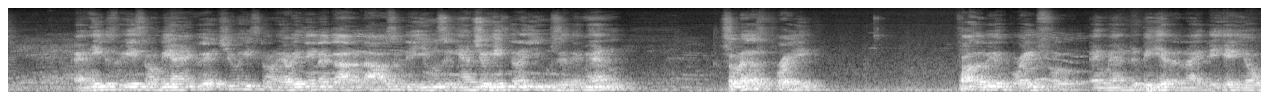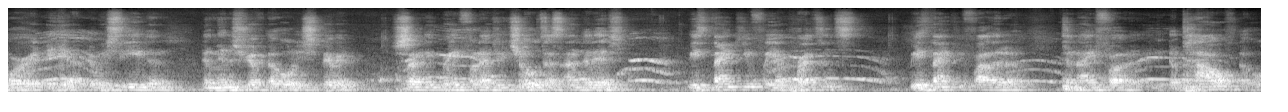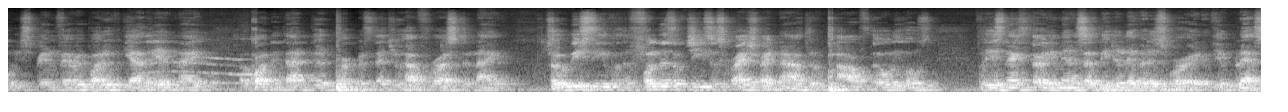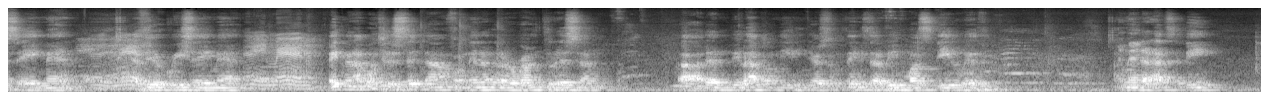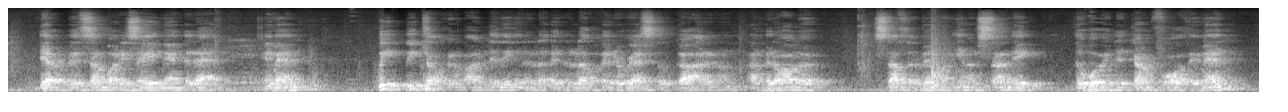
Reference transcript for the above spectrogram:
And he's, he's going to be angry at you. He's going to, everything that God allows him to use against you, he's going to use it. Amen. So let us pray. Father, we are grateful, amen, to be here tonight, to hear your word, to hear, to receive the, the ministry of the Holy Spirit. Certainly grateful that you chose us under this. We thank you for your presence. We thank you, Father, tonight for the power of the Holy Spirit, for everybody who gathered here tonight, according to that good purpose that you have for us tonight. So we receive the fullness of Jesus Christ right now through the power of the Holy Ghost for these next 30 minutes as we deliver this word. If you're blessed, say amen. amen. If you agree, say amen. Amen. Amen. I want you to sit down for a minute. I'm going to run through this and uh, then we'll have a meeting. There's some things that we must deal with. Amen. That has to be dealt with. Somebody say amen to that. Amen. We we talking about living in the, in the love and the rest of God and, and with all the stuff that been on here on Sunday, the word that come forth. Amen.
